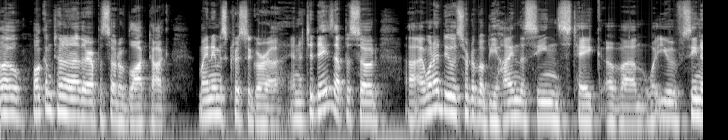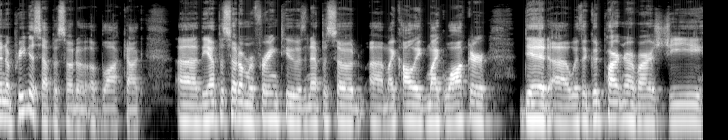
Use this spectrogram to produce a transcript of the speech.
Hello, welcome to another episode of Block Talk. My name is Chris Segura, and in today's episode, uh, I want to do a sort of a behind the scenes take of um, what you've seen in a previous episode of, of Block Talk. Uh, the episode I'm referring to is an episode uh, my colleague Mike Walker did uh, with a good partner of ours, GE,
